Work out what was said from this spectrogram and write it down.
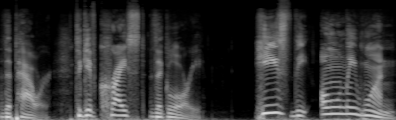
the power, to give Christ the glory. He's the only one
